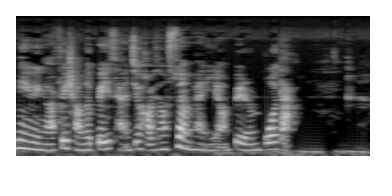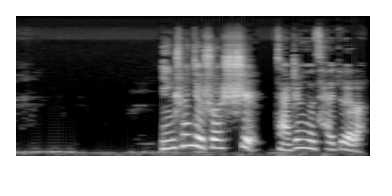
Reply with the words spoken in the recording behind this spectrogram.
命运啊非常的悲惨，就好像算盘一样被人拨打。迎春就说是贾政又猜对了，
